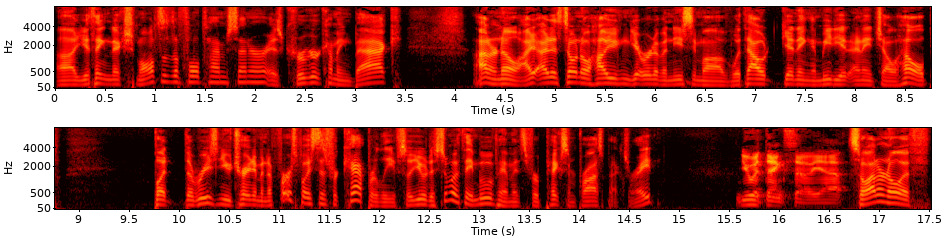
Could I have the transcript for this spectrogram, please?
Uh, you think Nick Schmaltz is the full time center? Is Kruger coming back? I don't know. I, I just don't know how you can get rid of Anisimov without getting immediate NHL help. But the reason you trade him in the first place is for cap relief. So you would assume if they move him, it's for picks and prospects, right? you would think so, yeah. So I don't know if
